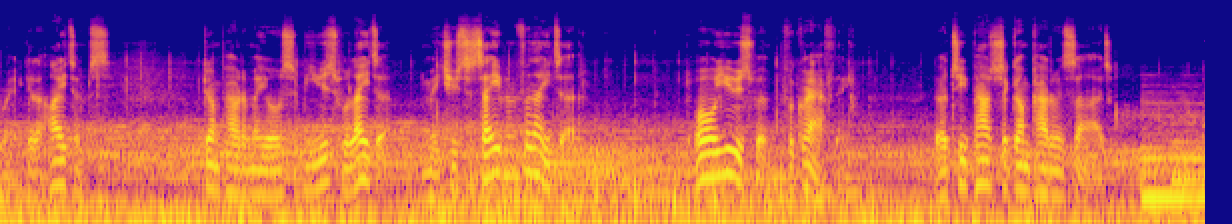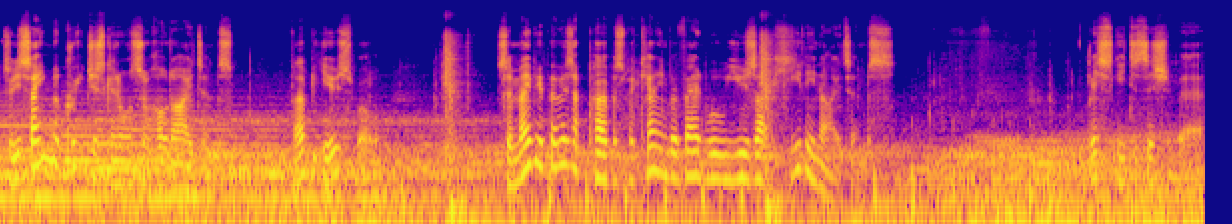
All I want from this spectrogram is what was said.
regular items. Gunpowder may also be useful later. You may choose to save them for later. Or use them for crafting. There are two pouches of gunpowder inside. So you're saying the creatures can also hold items? That'd be useful. So maybe there is a purpose for killing, but then we'll use up healing items. Risky decision there.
